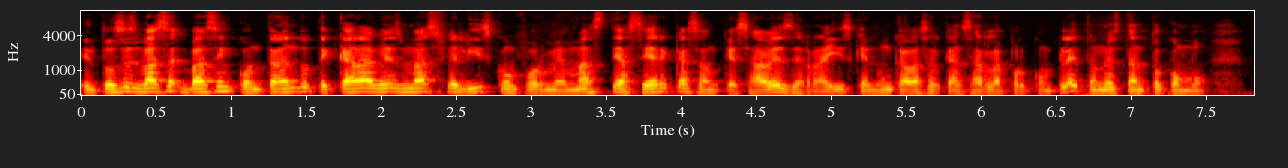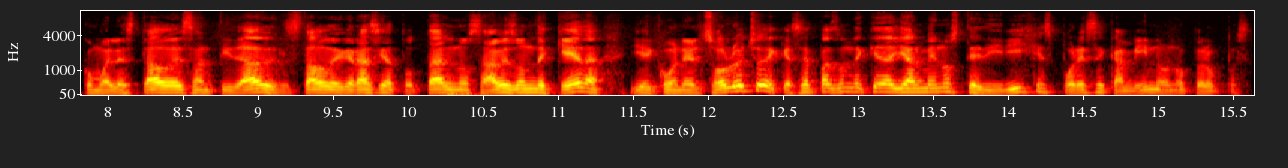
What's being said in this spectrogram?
entonces vas, vas encontrándote cada vez más feliz conforme más te acercas, aunque sabes de raíz que nunca vas a alcanzarla por completo. No es tanto como, como el estado de santidad, el estado de gracia total, no sabes dónde queda. Y con el solo hecho de que sepas dónde queda, ya al menos te diriges por ese camino, ¿no? Pero pues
